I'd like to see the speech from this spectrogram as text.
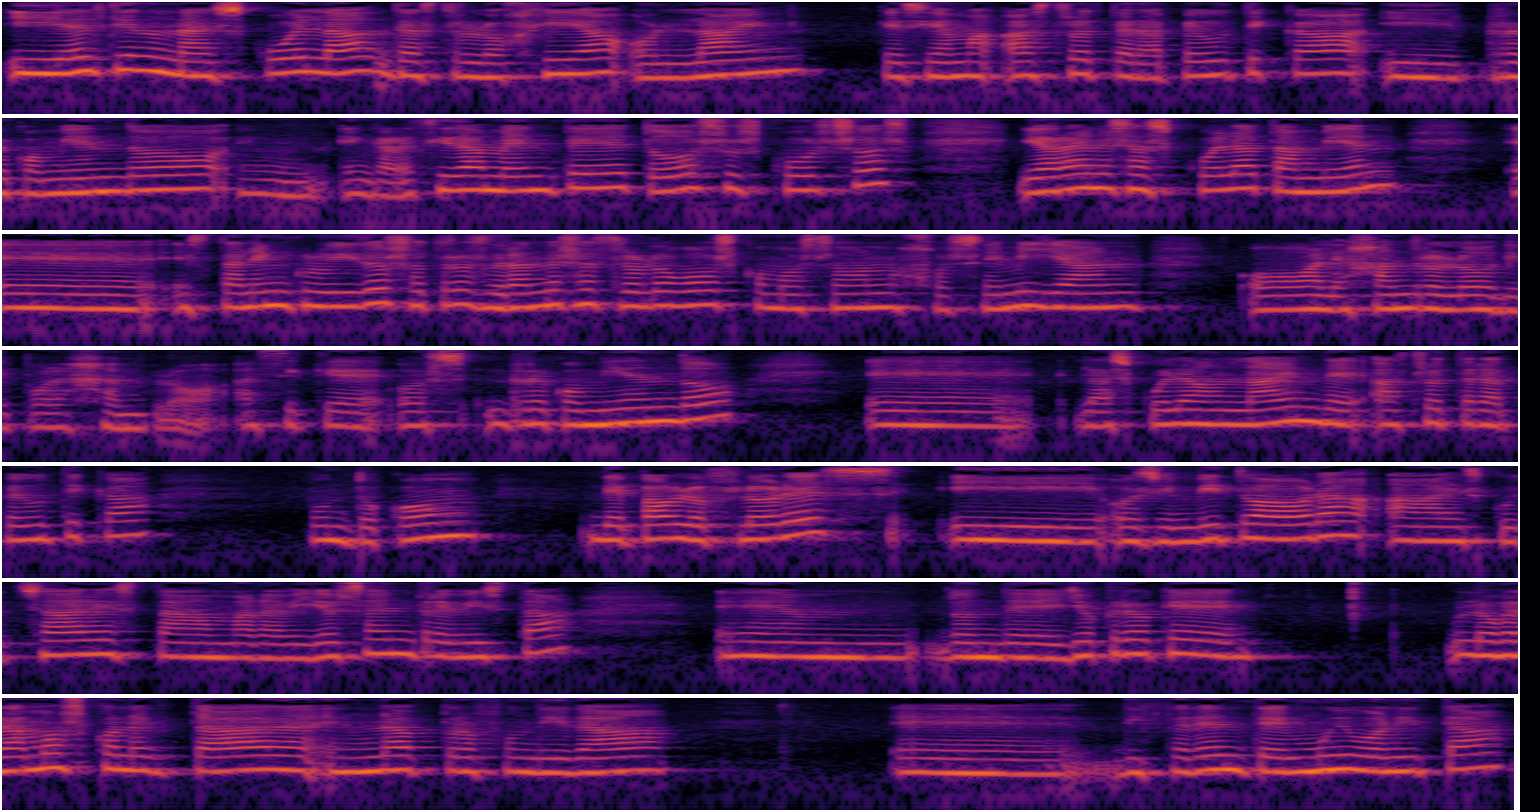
Y él tiene una escuela de astrología online que se llama Astroterapéutica y recomiendo encarecidamente todos sus cursos. Y ahora en esa escuela también eh, están incluidos otros grandes astrólogos como son José Millán, o Alejandro Lodi, por ejemplo. Así que os recomiendo eh, la escuela online de astroterapéutica.com de Pablo Flores y os invito ahora a escuchar esta maravillosa entrevista em, donde yo creo que logramos conectar en una profundidad eh, diferente, muy bonita,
